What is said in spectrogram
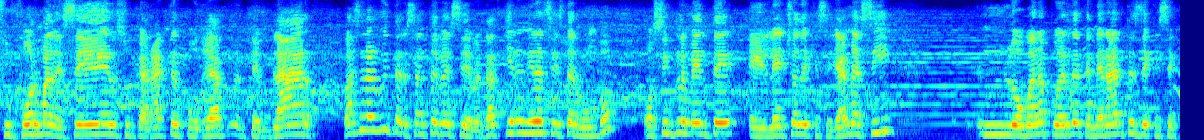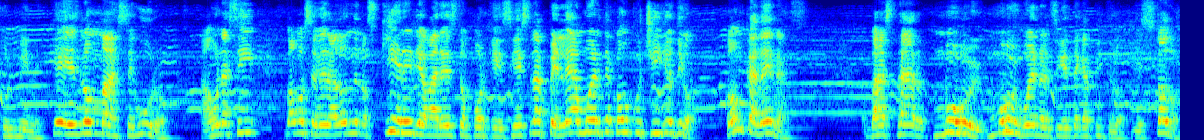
su forma de ser, su carácter podría temblar. Va a ser algo interesante ver si de verdad quieren ir hacia este rumbo o simplemente el hecho de que se llame así lo van a poder detener antes de que se culmine, que es lo más seguro. Aún así, vamos a ver a dónde nos quiere llevar esto, porque si es una pelea a muerte con cuchillos, digo, con cadenas. Va a estar muy, muy bueno el siguiente capítulo. Y es todo.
